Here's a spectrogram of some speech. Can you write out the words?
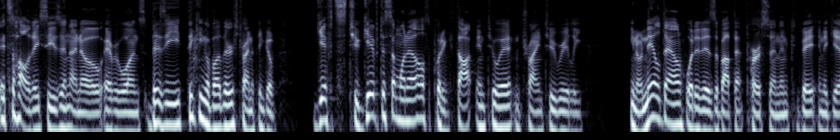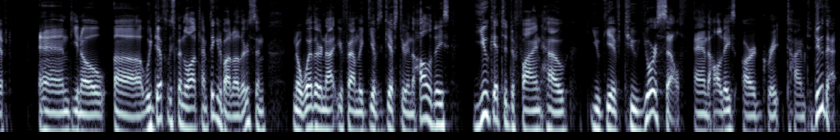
It's the holiday season. I know everyone's busy thinking of others, trying to think of gifts to give to someone else, putting thought into it, and trying to really, you know, nail down what it is about that person and convey it in a gift. And you know, uh, we definitely spend a lot of time thinking about others, and you know, whether or not your family gives gifts during the holidays, you get to define how you give to yourself, and the holidays are a great time to do that.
